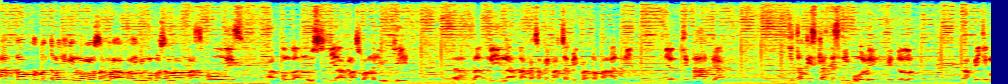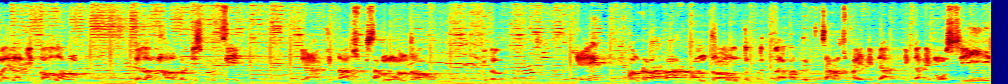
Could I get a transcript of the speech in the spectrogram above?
Atau teman-teman ingin ngomong sama apa ingin ngomong sama Mas Polis atau Mbak Lucia, Mas Wahyudi, uh, Mbak Lina, bahkan sampai Mas Jabiko atau Pak Adi, ya kita ada. Kita diskus di sini boleh gitu loh tapi kembali lagi tolong dalam hal berdiskusi ya kita harus bisa mengontrol gitu oke kontrol apa? Kontrol untuk apa berbicara supaya tidak tidak emosi.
